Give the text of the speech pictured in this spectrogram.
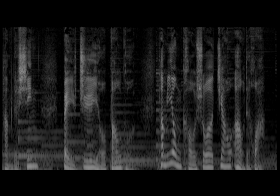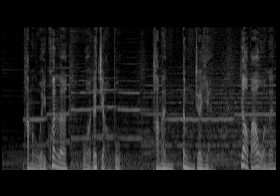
他们的心被脂油包裹。他们用口说骄傲的话，他们围困了我的脚步，他们瞪着眼，要把我们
